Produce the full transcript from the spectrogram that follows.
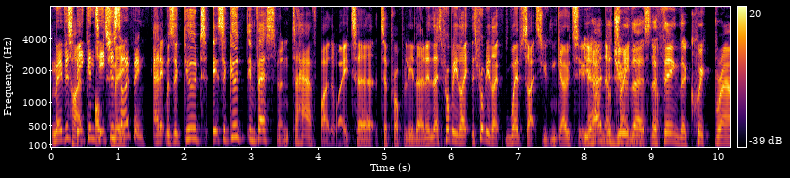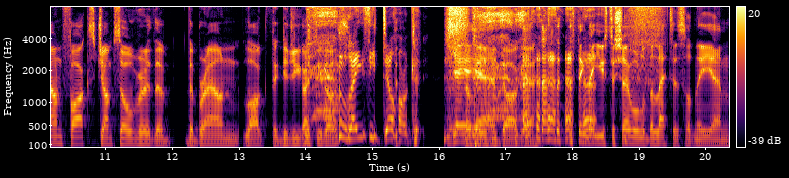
Mavis type Beacon teaches typing. and it was a good. It's a good investment to have, by the way, to to properly learn. And there's probably like there's probably like websites you can go to. You now, had and to do the, the thing, the quick brown fox jumps over the the brown log thing. Did you guys do those? Lazy dog. Yeah, the yeah, lazy yeah. dog, That's, yeah. that's the, the thing they used to show all of the letters on the. Um,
